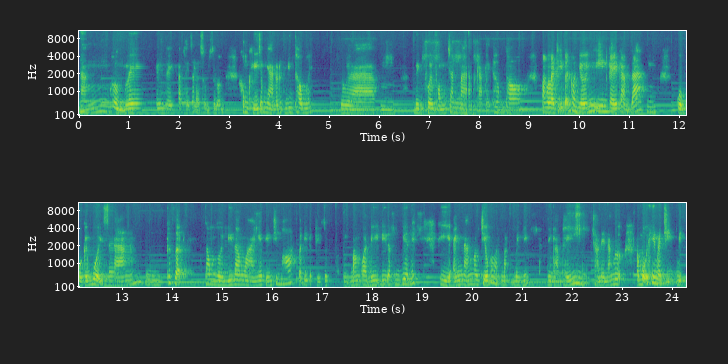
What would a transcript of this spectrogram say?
nắng hửng lên em thấy cảm thấy rất là sung sướng. Không khí trong nhà nó được lưu thông ấy. Rồi là mình phơi phóng chăn màn cảm thấy thơm tho. Hoặc là chị vẫn còn nhớ như in cái cảm giác của một cái buổi sáng thức dậy xong rồi đi ra ngoài nghe tiếng chim hót và đi tập thể dục băng qua đi đi ra công viên ấy thì ánh nắng nó chiếu vào mặt mặt mình ấy mình cảm thấy tràn đầy năng lượng. Và mỗi khi mà chị bị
